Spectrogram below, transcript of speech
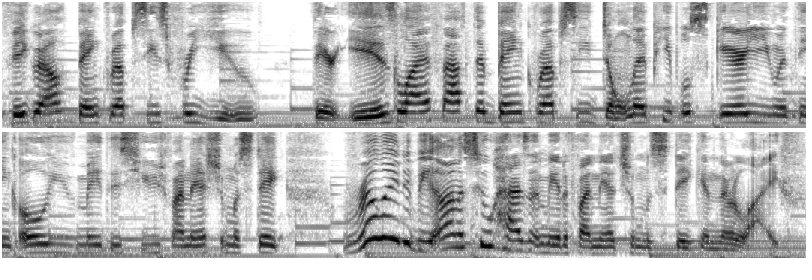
Figure out bankruptcies for you. There is life after bankruptcy. Don't let people scare you and think, oh, you've made this huge financial mistake. Really, to be honest, who hasn't made a financial mistake in their life?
